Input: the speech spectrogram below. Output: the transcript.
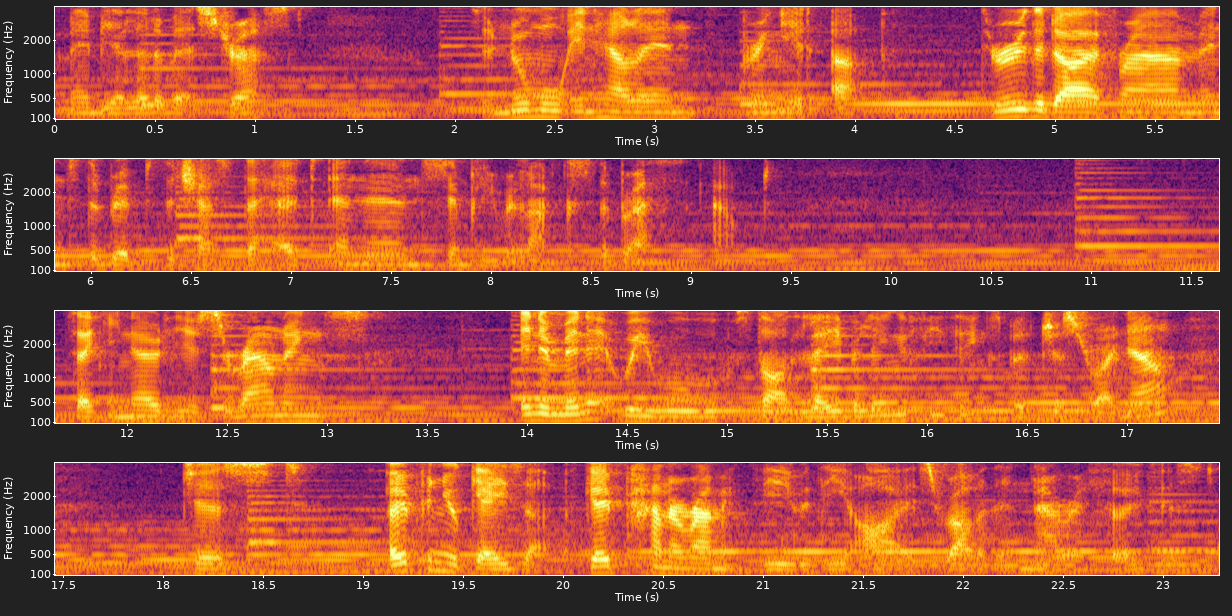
maybe a little bit stressed. So, normal inhale in, bring it up through the diaphragm, into the ribs, the chest, the head, and then simply relax the breath out. Taking note of your surroundings. In a minute, we will start labeling a few things, but just right now, just open your gaze up. Go panoramic view with the eyes rather than narrow focused.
